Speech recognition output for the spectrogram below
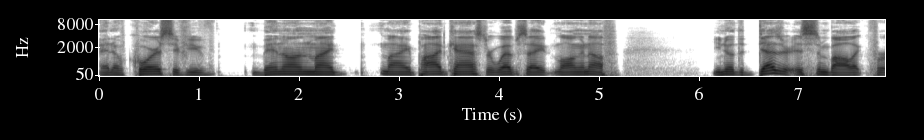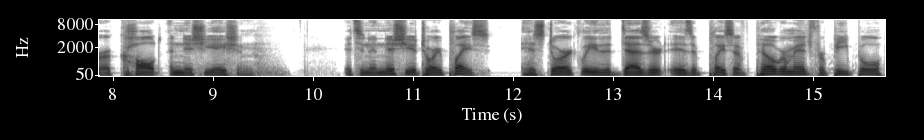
And of course, if you've been on my my podcast or website long enough, you know the desert is symbolic for occult initiation. It's an initiatory place. Historically, the desert is a place of pilgrimage for people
